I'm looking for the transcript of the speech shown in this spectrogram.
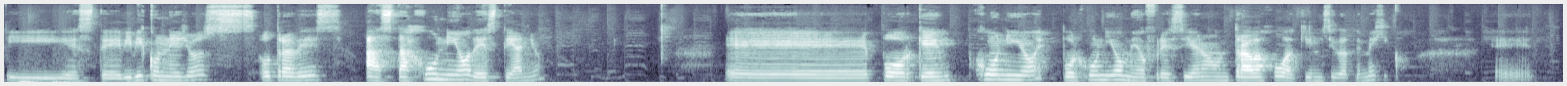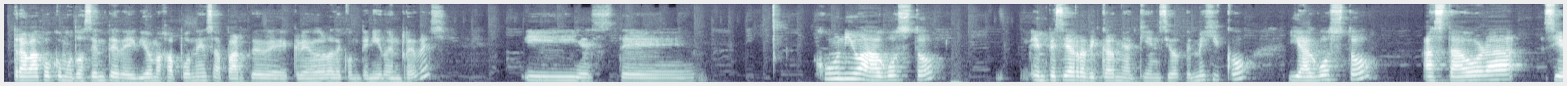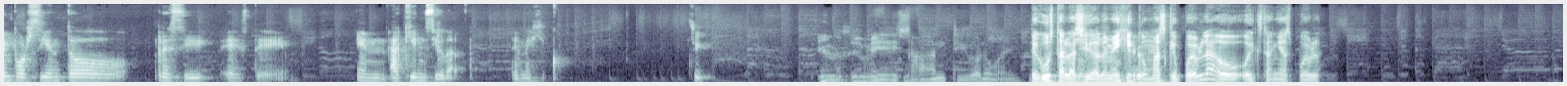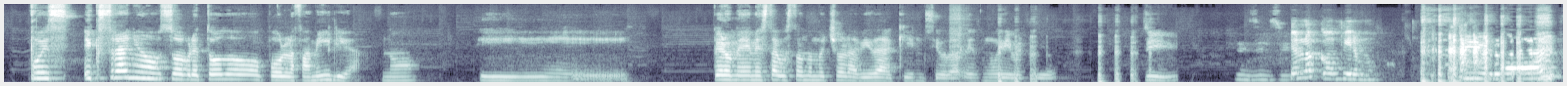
Y este, viví con ellos otra vez hasta junio de este año. Eh, porque junio, por junio me ofrecieron trabajo aquí en Ciudad de México. Eh, trabajo como docente de idioma japonés, aparte de creadora de contenido en redes. Y este junio a agosto empecé a radicarme aquí en Ciudad de México y agosto hasta ahora 100% resi- este, en, aquí en Ciudad de México. Sí. ¿Te gusta la Ciudad de México más que Puebla o, o extrañas Puebla? Pues extraño sobre todo por la familia, ¿no? Y... Pero me, me está gustando mucho la vida aquí en Ciudad, es muy divertido. Sí, sí, sí, sí. Yo lo confirmo. Sí, ¿verdad?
